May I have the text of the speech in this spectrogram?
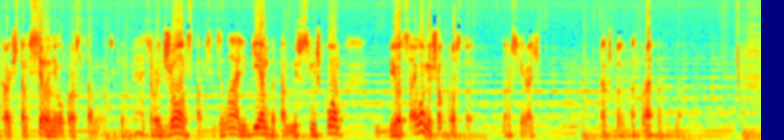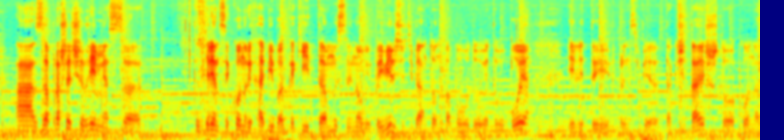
короче, там все на него просто там, типа, блядь, Рой Джонс, там все дела, легенда, там, с мешком бьется, а его мешок просто расхерачил. Так что аккуратно, да. А за прошедшее время с э, конференции Конора и Хабиба какие-то мысли новые появились у тебя, Антон, по поводу этого боя? Или ты, в принципе, так считаешь, что Конор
